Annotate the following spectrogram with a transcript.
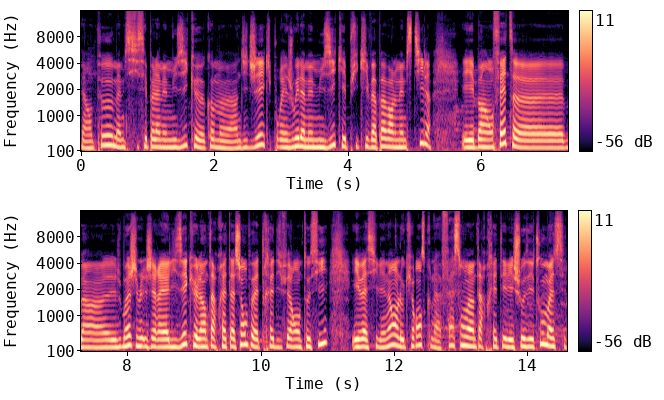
un peu, même si c'est pas la même musique, euh, comme un DJ qui pourrait jouer la même musique et puis qui va pas avoir le même style. Et ben en fait, euh, ben moi j'ai réalisé que l'interprétation peut être très différente aussi. Et Vassilena, en l'occurrence, la façon d'interpréter les choses et tout, moi c'est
